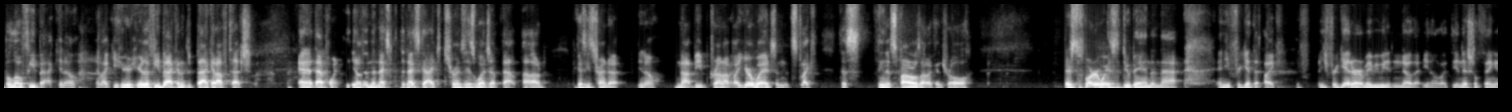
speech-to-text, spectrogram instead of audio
below feedback, you know, and like you hear hear the feedback and just back it off touch. And at that point, you know, then the next the next guy turns his wedge up that loud because he's trying to, you know, not be drowned out by your wedge, and it's like this thing that spirals out of control. There's smarter ways to do band than that, and you forget that, like, you forget, or maybe we didn't know that, you know, like the initial thing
